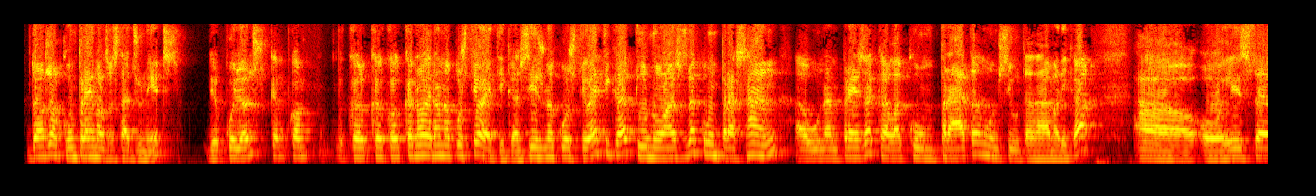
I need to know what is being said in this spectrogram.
doncs el comprem als Estats Units. Diu, collons, que, que, que, que no era una qüestió ètica. Si és una qüestió ètica, tu no has de comprar sang a una empresa que l'ha comprat a un ciutadà americà. Uh, o és uh,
